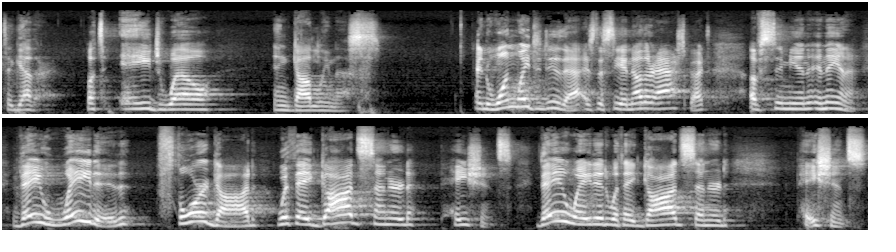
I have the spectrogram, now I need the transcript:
together. Let's age well in godliness. And one way to do that is to see another aspect of Simeon and Anna. They waited for God with a God centered patience. They waited with a God centered patience.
